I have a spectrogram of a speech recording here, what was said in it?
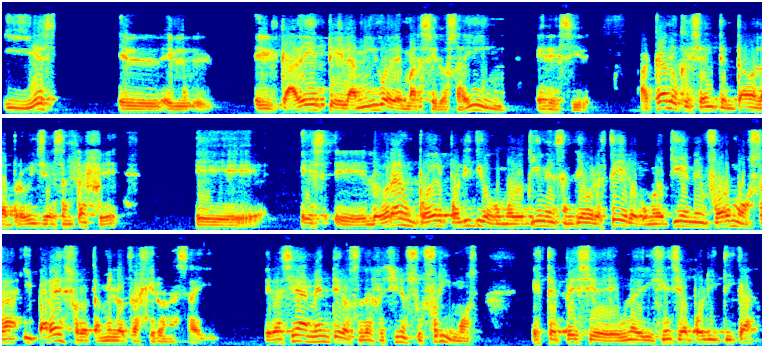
y es el el cadete, el amigo de Marcelo Saín. Es decir, acá lo que se ha intentado en la provincia de Santa Fe eh, es eh, lograr un poder político como lo tiene en Santiago del Estero, como lo tiene en Formosa, y para eso también lo trajeron a Saín. Desgraciadamente los santafesinos sufrimos esta especie de una dirigencia política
